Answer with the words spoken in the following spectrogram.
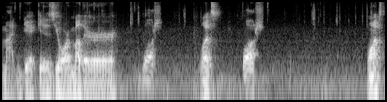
My dick is your mother. What? What? What? What?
